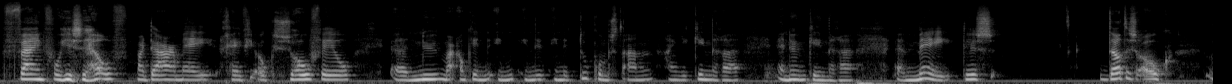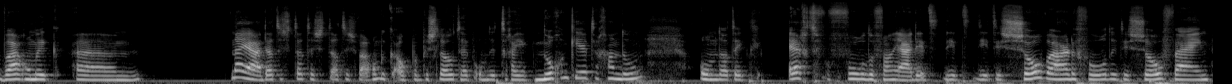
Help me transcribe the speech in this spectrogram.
fijn voor jezelf. Maar daarmee geef je ook zoveel uh, nu, maar ook in, in, in, de, in de toekomst aan, aan je kinderen en hun kinderen uh, mee. Dus dat is ook waarom ik. Um, nou ja, dat is, dat, is, dat is waarom ik ook besloten heb om dit traject nog een keer te gaan doen. Omdat ik echt voelde van ja, dit, dit, dit is zo waardevol, dit is zo fijn.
